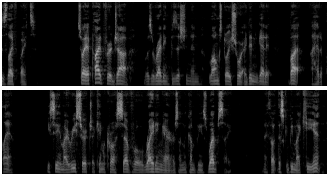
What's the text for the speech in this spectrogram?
is Life Bites. So I applied for a job. It was a writing position, and long story short, I didn't get it, but I had a plan. You see, in my research, I came across several writing errors on the company's website, and I thought this could be my key in.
